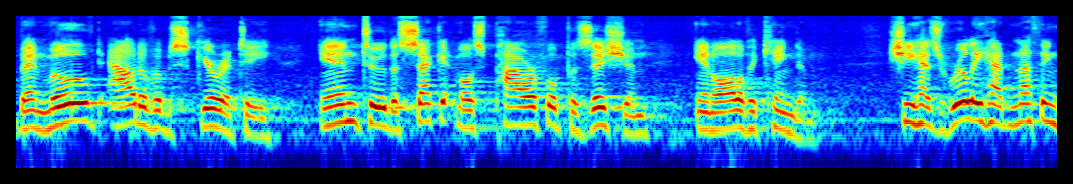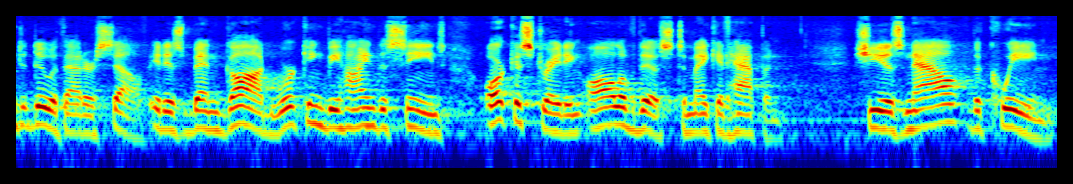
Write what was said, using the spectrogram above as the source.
been moved out of obscurity into the second most powerful position in all of the kingdom. She has really had nothing to do with that herself. It has been God working behind the scenes, orchestrating all of this to make it happen. She is now the queen.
